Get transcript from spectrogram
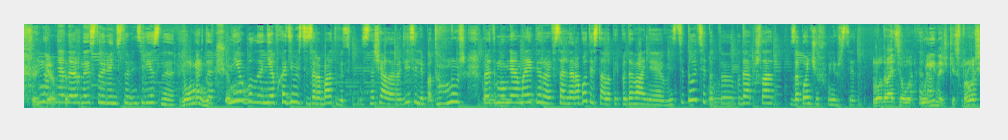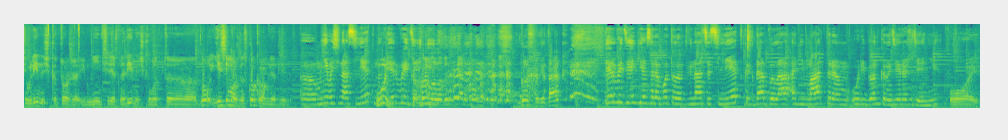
Ну, у меня, наверное, история не столь интересная. Ну, Как-то ничего. не было необходимости зарабатывать. Сначала родители, потом муж. Поэтому у меня моей первой официальной работой стало преподавание в институте, куда я пошла, закончив университет. Ну, давайте вот Как-то у. Линочки спросим. Линочка тоже, и мне интересно, Линочка, вот, э, ну, если можно, сколько вам лет, Лин? Э, Мне 18 лет, но Ой, первые, какой деньги, молодой пьян Господи, так? первые деньги я заработала в 12 лет, когда была аниматором у ребенка на день рождения. Ой,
